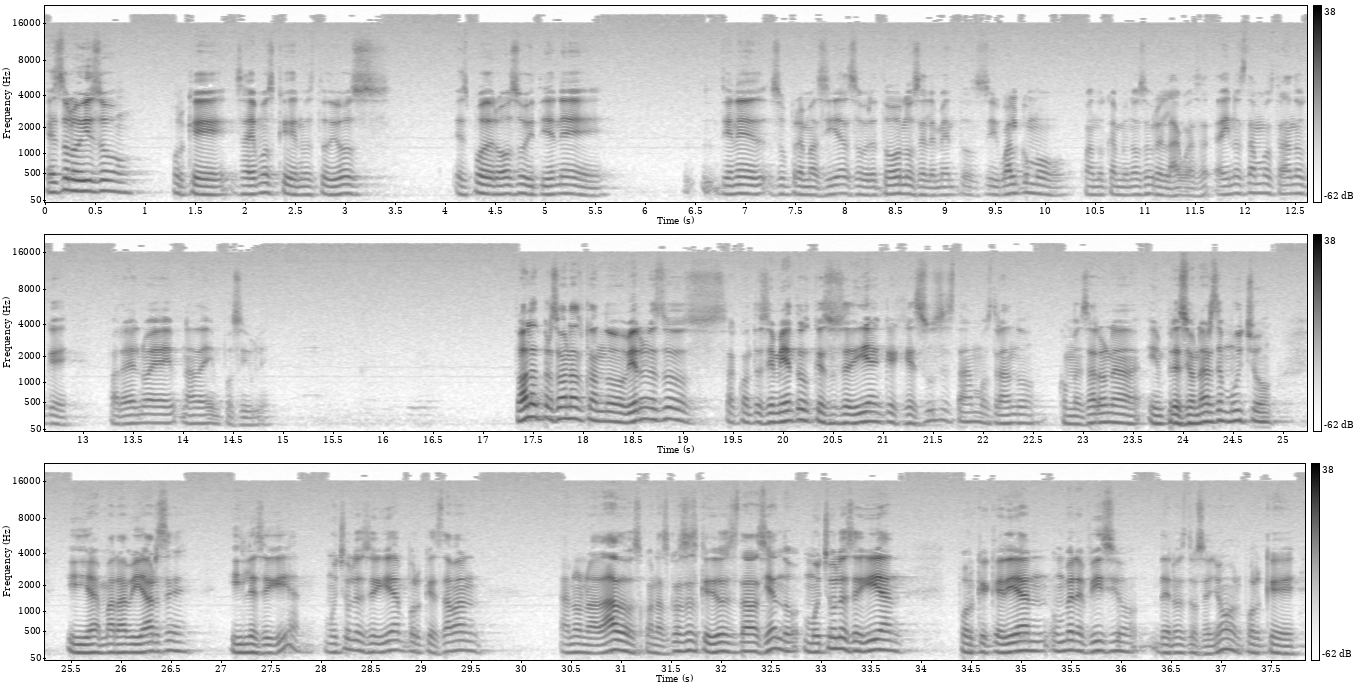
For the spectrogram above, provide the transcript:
Esto lo hizo porque sabemos que nuestro Dios es poderoso y tiene, tiene supremacía sobre todos los elementos, igual como cuando caminó sobre el agua. Ahí nos está mostrando que para Él no hay nada imposible. Todas las personas cuando vieron esos acontecimientos que sucedían que Jesús estaba mostrando comenzaron a impresionarse mucho y a maravillarse y le seguían. Muchos le seguían porque estaban anonadados con las cosas que Dios estaba haciendo. Muchos le seguían porque querían un beneficio de nuestro Señor, porque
